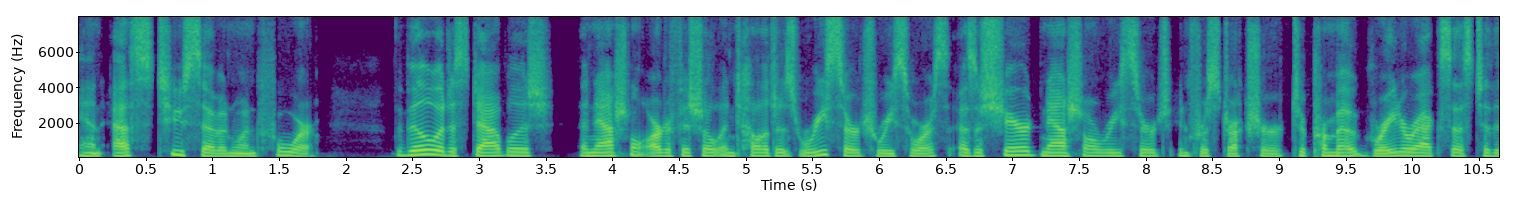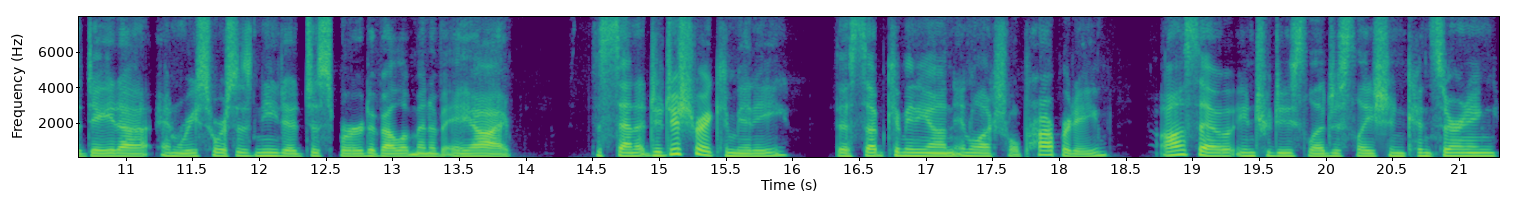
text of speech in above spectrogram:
and S 2714. The bill would establish the National Artificial Intelligence Research Resource as a shared national research infrastructure to promote greater access to the data and resources needed to spur development of AI. The Senate Judiciary Committee, the Subcommittee on Intellectual Property, also introduced legislation concerning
